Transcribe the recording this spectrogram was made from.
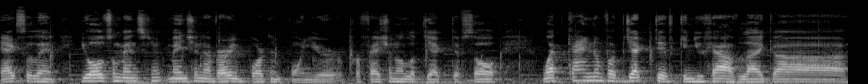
excellent. You also mentioned mentioned a very important point: your professional objective. So, what kind of objective can you have? Like, uh,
